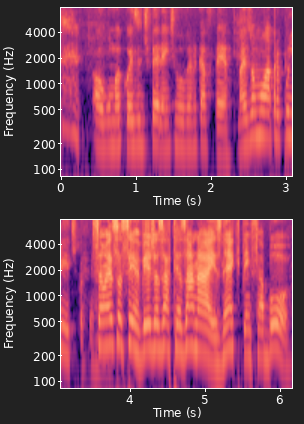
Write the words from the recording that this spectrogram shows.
alguma coisa diferente envolvendo café. Mas vamos lá para a política. Fernanda. São essas cervejas artesanais, né, que tem sabor?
